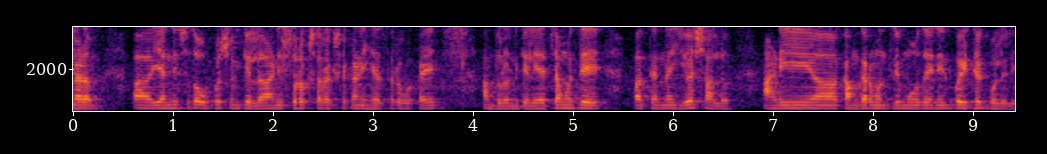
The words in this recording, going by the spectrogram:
मॅडम यांनी सुद्धा उपोषण केलं आणि सुरक्षा रक्षकांनी हे सर्व काही आंदोलन केले. याच्यामध्ये त्यांना यश आलं आणि कामगार मंत्री महोदयांनी बैठक बोलवली.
